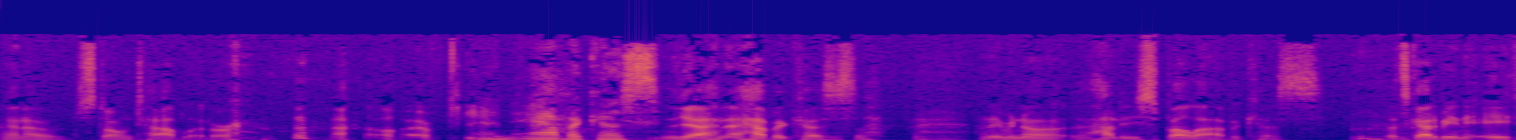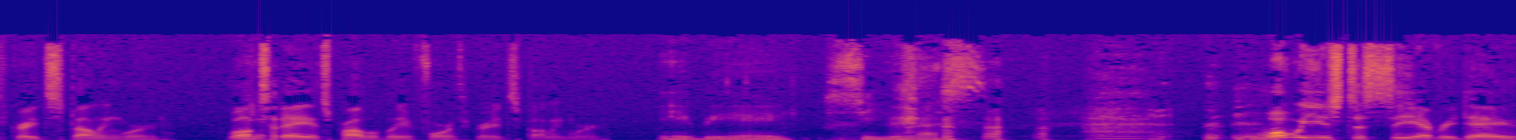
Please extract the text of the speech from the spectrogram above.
and a stone tablet or An abacus. yeah, an abacus. I don't even know how do you spell abacus. That's got to be an eighth grade spelling word. Well, Yeah. today it's probably a fourth grade spelling word. A B A C U S. what we used to see every day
